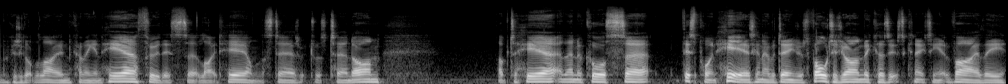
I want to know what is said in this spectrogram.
because you've got the line coming in here through this uh, light here on the stairs which was turned on, up to here. And then of course uh, this point here is going to have a dangerous voltage on because it's connecting it via the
